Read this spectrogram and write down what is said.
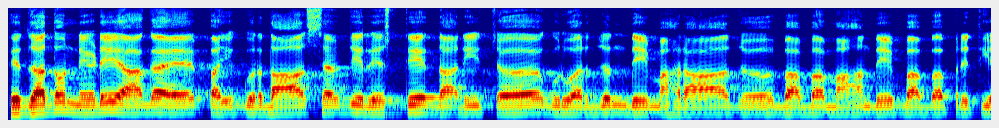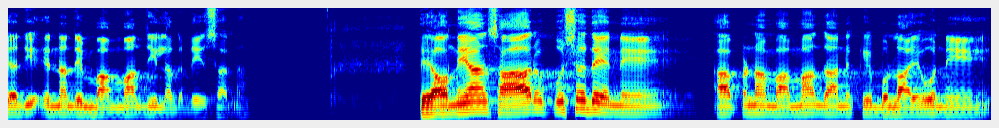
ਤੇ ਜਦੋਂ ਨੇੜੇ ਆ ਗਏ ਭਾਈ ਗੁਰਦਾਸ ਸਾਹਿਬ ਜੀ ਰਿਸ਼ਤੇਦਾਰੀ ਚ, ਗੁਰੂ ਅਰਜਨ ਦੇਵ ਮਹਾਰਾਜ, ਬਾਬਾ ਮਹਾਂਦੇਵ, ਬਾਬਾ ਪ੍ਰਿਥੀਆ ਜੀ, ਇਹਨਾਂ ਦੇ ਮਾਮਾ ਜੀ ਲੱਗਦੇ ਸਨ। ਤੇ ਆਉਂਦਿਆਂ ਸਾਰ ਪੁੱਛਦੇ ਨੇ, ਆਪਣਾ ਮਾਮਾ ਜਾਣ ਕੇ ਬੁਲਾਇਓ ਨੇ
